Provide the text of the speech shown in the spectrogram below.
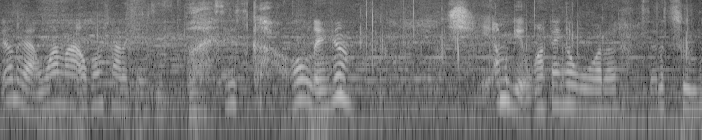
They only got one line open. I'm trying to catch this bus. It's cold in here. Shit, I'm gonna get one thing of water instead of two.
